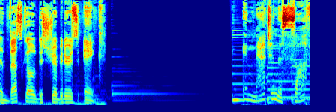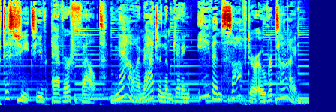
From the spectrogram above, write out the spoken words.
Invesco Distributors, Inc. Imagine the softest sheets you've ever felt. Now imagine them getting even softer over time.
